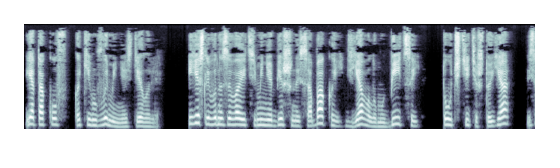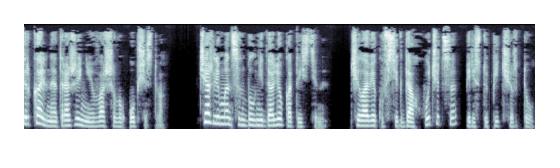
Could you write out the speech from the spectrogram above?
Я таков, каким вы меня сделали. И если вы называете меня бешеной собакой, дьяволом, убийцей, то учтите, что я — зеркальное отражение вашего общества. Чарли Мэнсон был недалек от истины. Человеку всегда хочется переступить черту,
